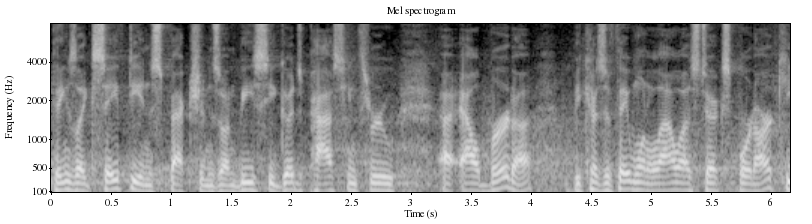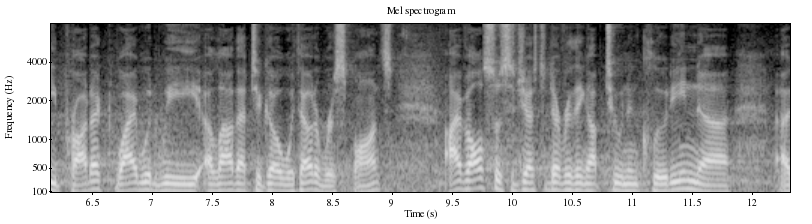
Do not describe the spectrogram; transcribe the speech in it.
things like safety inspections on BC goods passing through uh, Alberta because if they won't allow us to export our key product, why would we allow that to go without a response? I've also suggested everything up to and including uh, uh,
